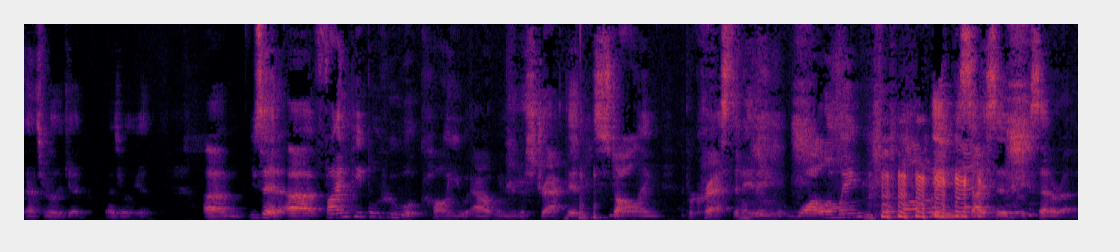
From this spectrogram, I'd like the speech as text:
That's really good. That's really good. Um, you said uh, find people who will call you out when you're distracted, stalling, procrastinating, wallowing, indecisive, etc.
